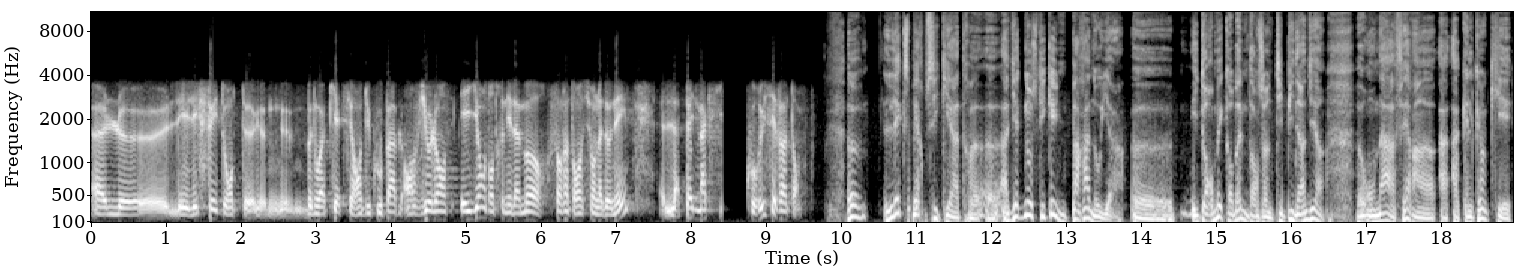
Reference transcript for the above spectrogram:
le, les, faits dont euh, Benoît Piette s'est rendu coupable en violence ayant entraîné la mort sans intention de la donner, la peine maximale courue, c'est 20 ans. Euh, l'expert psychiatre euh, a diagnostiqué une paranoïa. Euh, il dormait quand même dans un tipi d'Indien. On a affaire à, à, quelqu'un qui est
